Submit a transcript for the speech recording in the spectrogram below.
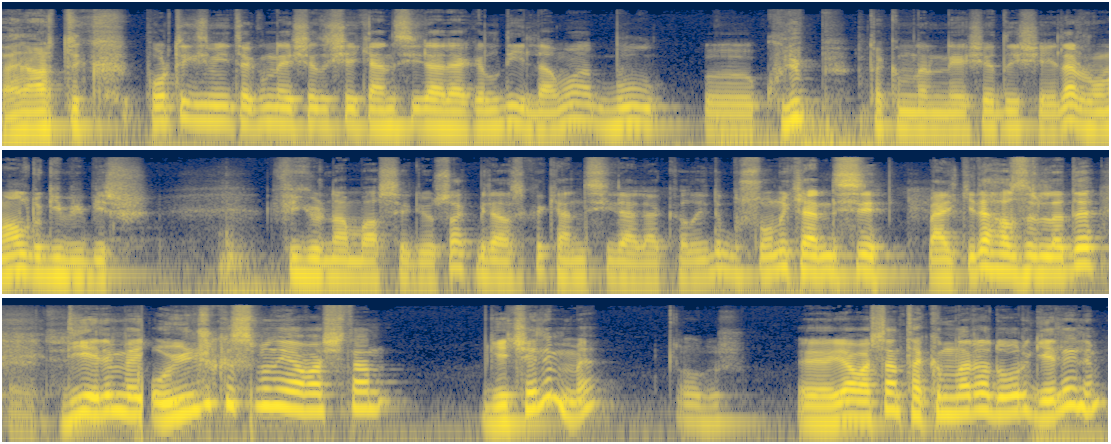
Ben artık Portekiz milli takımında yaşadığı şey kendisiyle alakalı değildi ama bu e, kulüp takımlarında yaşadığı şeyler Ronaldo gibi bir figürden bahsediyorsak birazcık da kendisiyle alakalıydı. Bu sonu kendisi belki de hazırladı diyelim ve oyuncu kısmını yavaştan geçelim mi? olur. E, yavaştan takımlara doğru gelelim.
